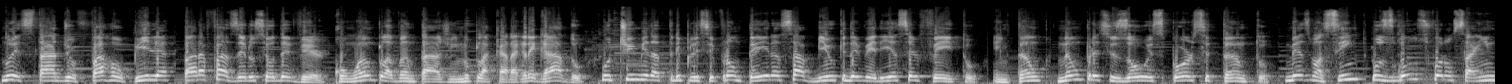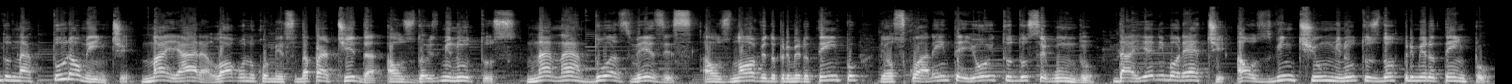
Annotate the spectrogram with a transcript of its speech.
no estádio Farroupilha para fazer o seu dever. Com ampla vantagem no placar agregado, o time da Tríplice Fronteira sabia o que deveria ser feito, então não precisou expor-se tanto. Mesmo assim, os gols foram saindo naturalmente. Maiara logo no começo da partida, aos dois minutos. Naná duas vezes, aos 9 do primeiro tempo e aos 48 do segundo. Daiane Moretti, aos aos 21 minutos do primeiro tempo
